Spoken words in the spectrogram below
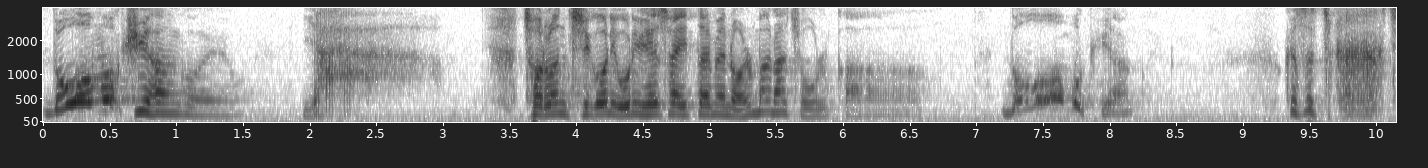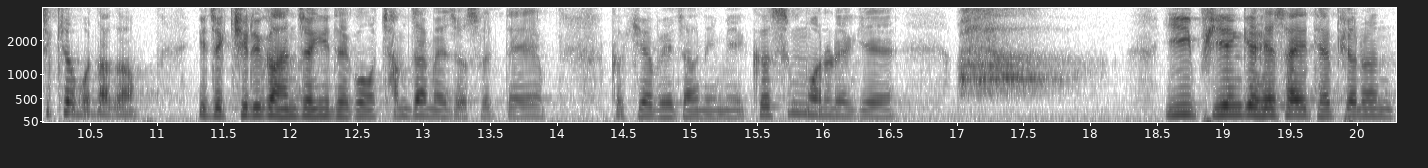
너무 귀한 거예요. 야 저런 직원이 우리 회사에 있다면 얼마나 좋을까. 너무 귀한 거예요. 그래서 쫙 지켜보다가 이제 기류가 안정이 되고 잠잠해졌을 때 그 기업 회장님이 그 승무원에게 아, 이 비행기 회사의 대표는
